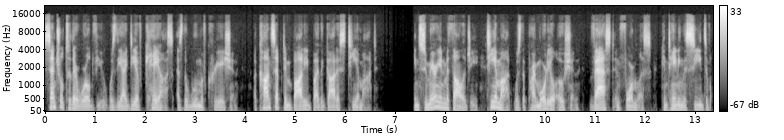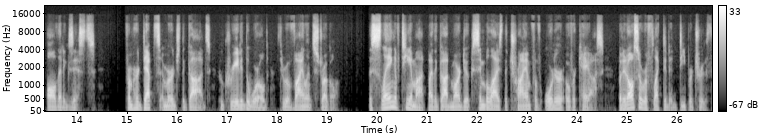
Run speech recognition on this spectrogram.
Central to their worldview was the idea of chaos as the womb of creation, a concept embodied by the goddess Tiamat. In Sumerian mythology, Tiamat was the primordial ocean, vast and formless, containing the seeds of all that exists. From her depths emerged the gods, who created the world through a violent struggle. The slaying of Tiamat by the god Marduk symbolized the triumph of order over chaos, but it also reflected a deeper truth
